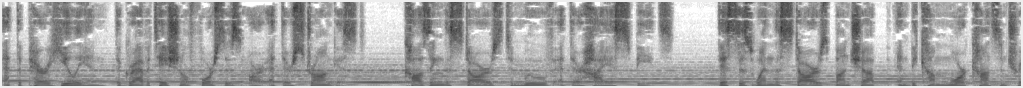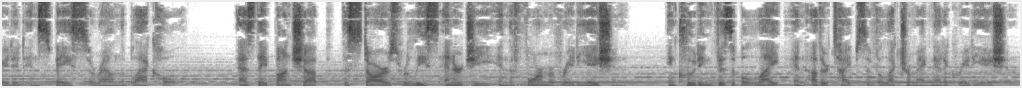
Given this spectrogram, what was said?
At the perihelion, the gravitational forces are at their strongest, causing the stars to move at their highest speeds. This is when the stars bunch up and become more concentrated in space around the black hole. As they bunch up, the stars release energy in the form of radiation, including visible light and other types of electromagnetic radiation.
